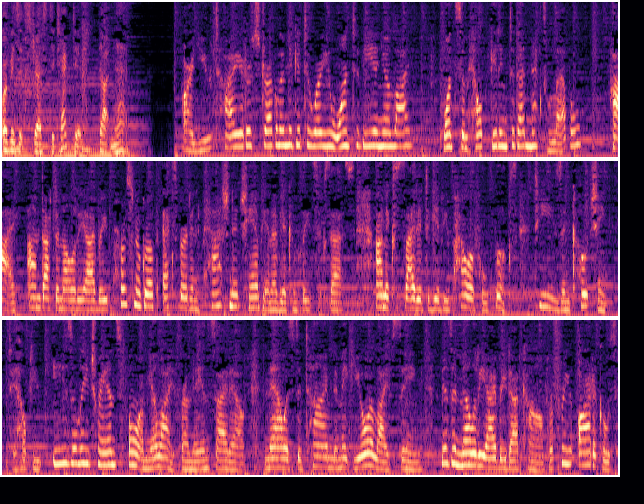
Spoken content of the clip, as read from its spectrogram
or visit stressdetective.net. Are you tired or struggling to get to where you want to be in your life? Want some help getting to that next level? Hi, I'm Dr. Melody Ivory, personal growth expert and passionate champion of your complete success. I'm excited to give you powerful books, teas, and coaching to help you easily transform your life from the inside out. Now is the time to make your life sing. Visit melodyivory.com for free articles,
